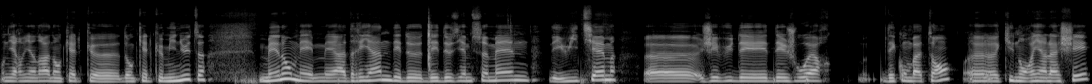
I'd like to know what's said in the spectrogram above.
on y reviendra dans quelques, dans quelques minutes. Mais non, mais, mais Adrian, des, deux- des deuxièmes semaines, des huitièmes, euh, j'ai vu des, des joueurs, des combattants euh, qui n'ont rien lâché.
